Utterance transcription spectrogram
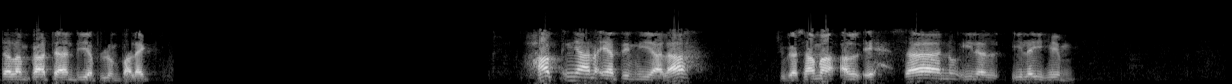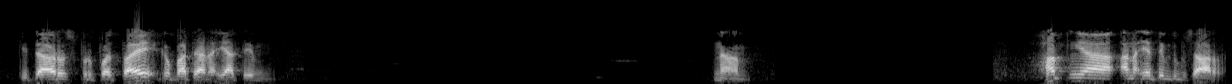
dalam keadaan dia belum balik. Haknya anak yatim ialah Juga sama al-ihsanu ilal ilaihim. Kita harus berbuat baik kepada anak yatim. Naam. Haknya anak yatim itu besar.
